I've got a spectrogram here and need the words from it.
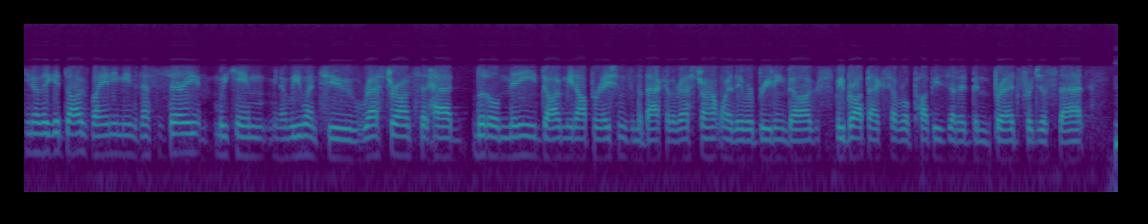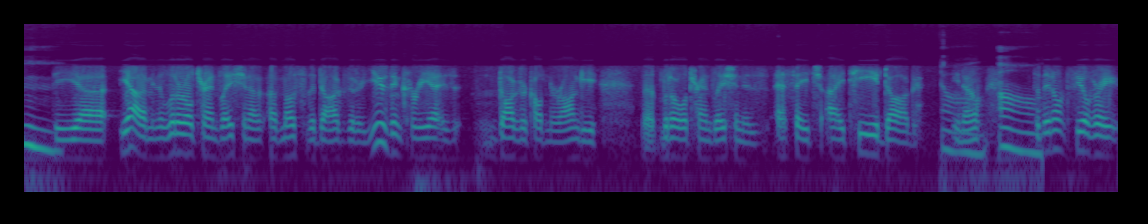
You know, they get dogs by any means necessary. We came, you know, we went to restaurants that had little mini dog meat operations in the back of the restaurant where they were breeding dogs. We brought back several puppies that had been bred for just that. Mm. The uh, yeah, I mean, the literal translation of, of most of the dogs that are used in Korea is dogs are called norangi, the literal translation is S H I T dog. Oh, you know, oh, oh. so they don't feel very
